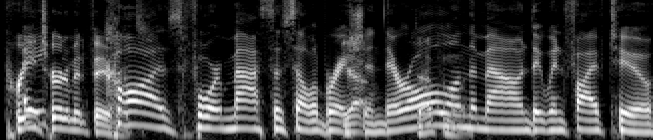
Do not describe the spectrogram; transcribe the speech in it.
Pre-tournament a favorites. cause for massive celebration. Yeah, They're all definitely. on the mound. They win five two,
